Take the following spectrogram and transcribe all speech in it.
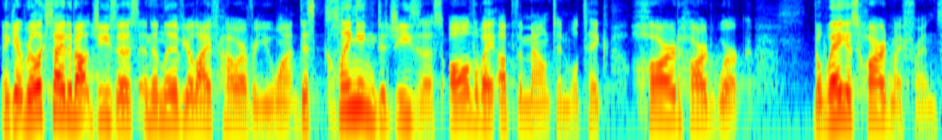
and get real excited about Jesus and then live your life however you want. This clinging to Jesus all the way up the mountain will take hard, hard work. The way is hard, my friends.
